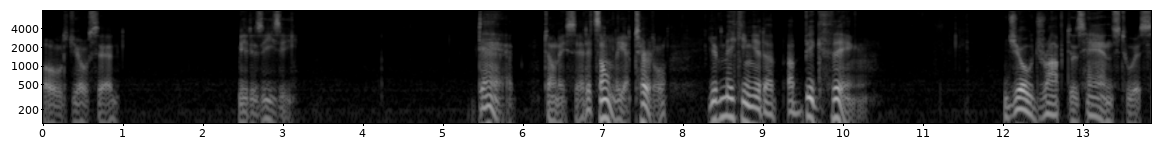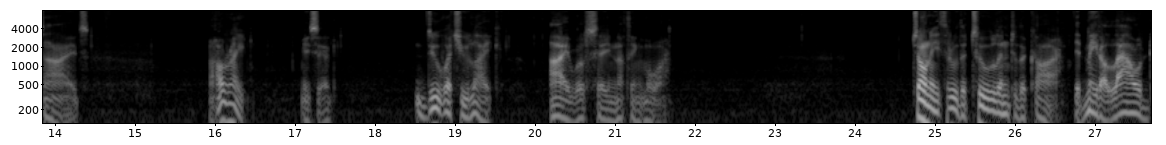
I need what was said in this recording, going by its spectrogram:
old Joe said. It is easy. Dad, Tony said, it's only a turtle. You're making it a, a big thing. Joe dropped his hands to his sides. All right, he said. Do what you like. I will say nothing more. Tony threw the tool into the car. It made a loud,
